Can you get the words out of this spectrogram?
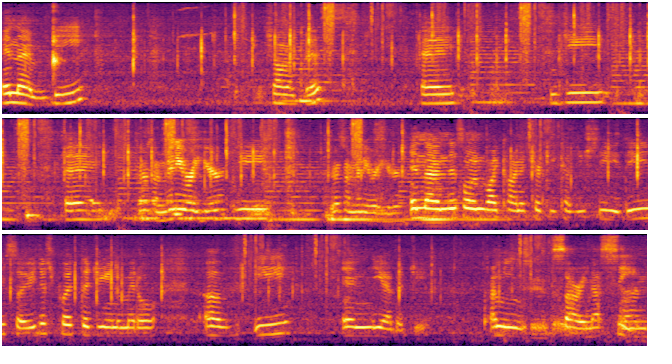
and then B. Sound like this. A. G. A. There's a mini right here. G. There's a mini right here. And then this one's like kind of tricky because you see these, so you just put the G in the middle of E and the other G. I mean, Dude, sorry, that's C.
